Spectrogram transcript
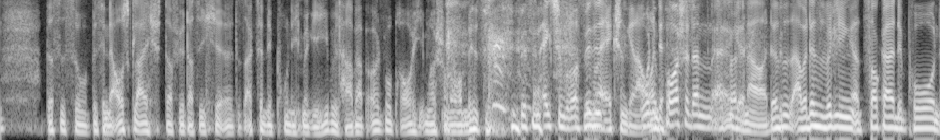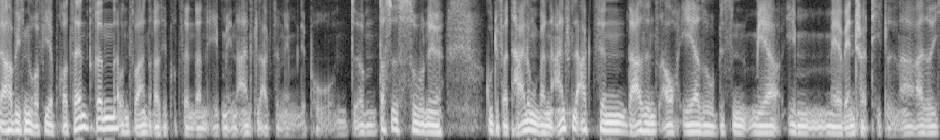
Ja. Das ist so ein bisschen der Ausgleich dafür, dass ich äh, das Aktiendepot nicht mehr gehebelt habe. Aber irgendwo brauche ich immer schon noch ein bisschen. bisschen Action brauchst du. Bisschen Action, genau. Ohne und, Porsche dann einfach. Genau. Das ist, aber das ist wirklich ein Zockerdepot und da habe ich nur 4% drin und 32% dann eben in Einzelaktien im Depot. Und ähm, das ist so eine gute Verteilung. Bei den Einzelaktien, da sind es auch eher so ein bisschen mehr eben mehr Venture-Titel. Ne? Also ich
